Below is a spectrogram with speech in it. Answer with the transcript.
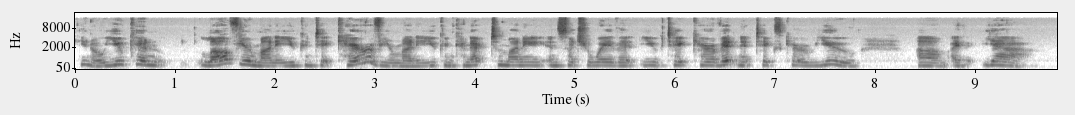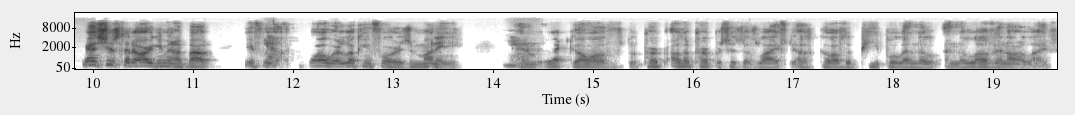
you know, you can love your money, you can take care of your money, you can connect to money in such a way that you take care of it and it takes care of you. Um, I, th- yeah, Yeah, it's just that argument about if we Yeah. all we're looking for is money yeah, and we let go of the pur- other purposes of life, let go of the people and the and the love in our life,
